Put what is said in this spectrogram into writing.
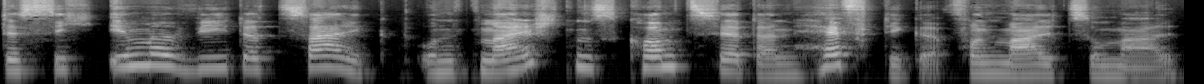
das sich immer wieder zeigt und meistens kommt es ja dann heftiger von Mal zu Mal.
